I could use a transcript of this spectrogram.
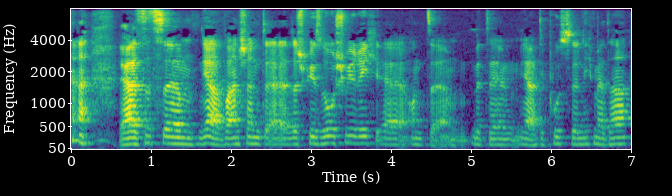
ja, es ist, ähm, ja, war anscheinend äh, das Spiel so schwierig äh, und ähm, mit dem, ja, die Puste nicht mehr da.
